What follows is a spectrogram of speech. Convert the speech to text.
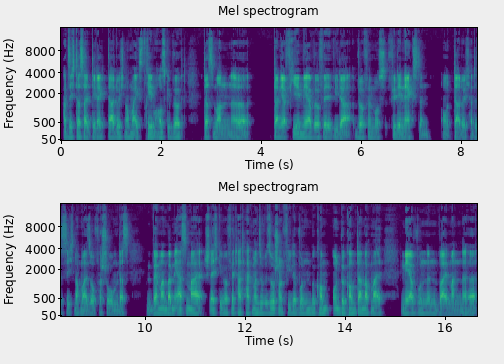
hat sich das halt direkt dadurch nochmal extrem ausgewirkt, dass man äh, dann ja viel mehr Würfel wieder würfeln muss für den nächsten. Und dadurch hat es sich nochmal so verschoben, dass wenn man beim ersten Mal schlecht gewürfelt hat, hat man sowieso schon viele Wunden bekommen und bekommt dann nochmal mehr Wunden, weil man äh,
